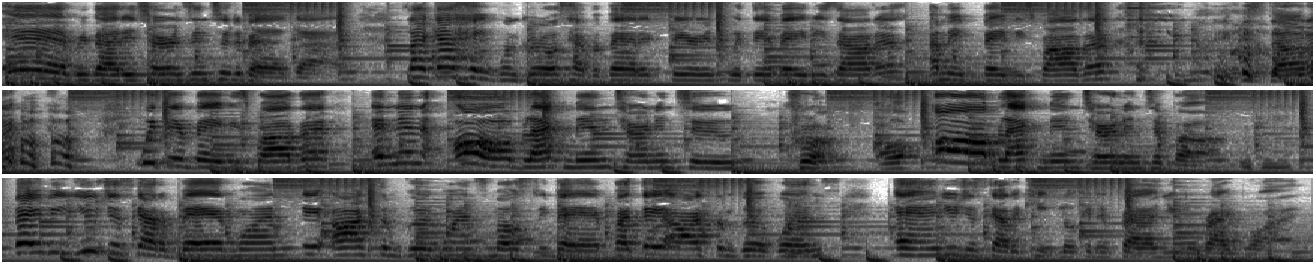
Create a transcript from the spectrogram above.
everybody turns into the bad guy. Like, I hate when girls have a bad experience with their baby's daughter. I mean, baby's father. baby's daughter. With their baby's father. And then all black men turn into crooks. Or all black men turn into bums. Mhm. Baby, you just got a bad one. There are some good ones, mostly bad, but there are some good ones. And you just got to keep looking and find you the right one.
